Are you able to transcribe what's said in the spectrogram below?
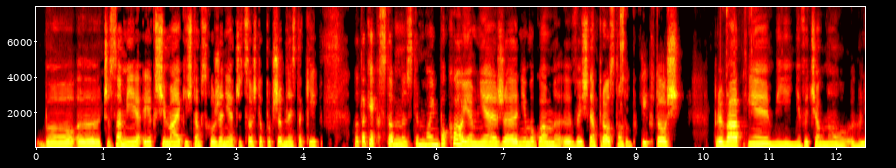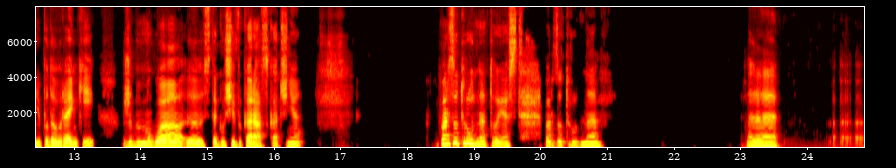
Bo e, czasami jak się ma jakieś tam schorzenia czy coś, to potrzebny jest taki, no tak jak z tym, z tym moim pokojem, nie? Że nie mogłam e, wyjść na prostą, dopóki ktoś prywatnie mi nie wyciągnął, nie podał ręki, żebym mogła e, z tego się wykaraskać, nie? Bardzo trudne to jest, bardzo trudne. E,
